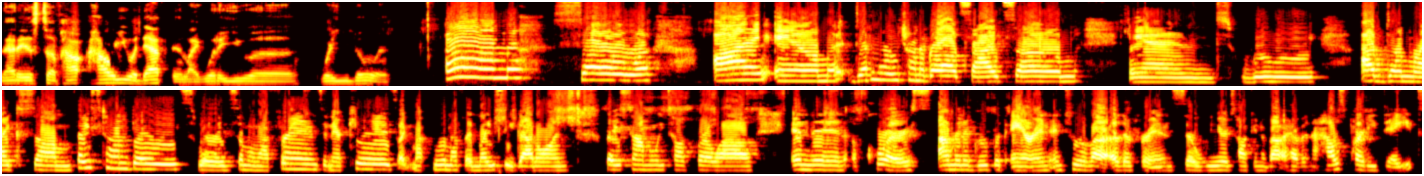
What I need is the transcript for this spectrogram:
That is tough. How how are you adapting? Like, what are you uh, what are you doing? Um so I am definitely trying to go outside some and we I've done like some FaceTime dates with some of my friends and their kids. Like my, me and my friend Lacey got on FaceTime and we talked for a while. And then, of course, I'm in a group with Aaron and two of our other friends. So we are talking about having a house party date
